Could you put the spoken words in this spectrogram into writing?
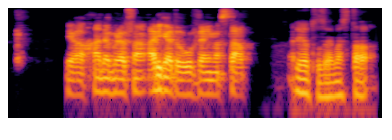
では、花村さん、ありがとうございました。ありがとうございました。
